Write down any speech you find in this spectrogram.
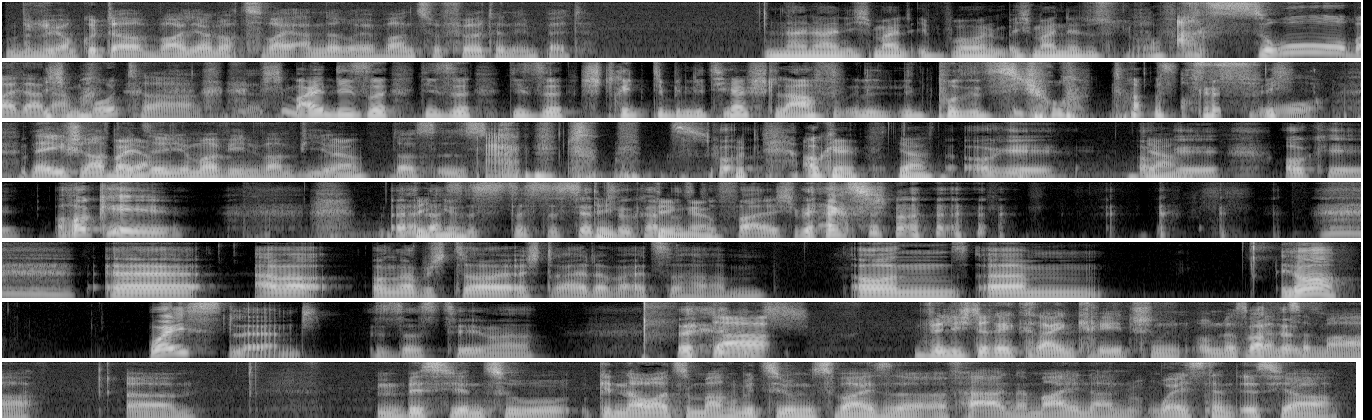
Ja gut, da waren ja noch zwei andere, wir waren zu viert in dem Bett. Nein, nein, ich meine, ich meine in Düsseldorf. Ach so, bei deiner Ich mein- Mutter. Ich meine diese, diese, diese strikte Militärschlafposition. Das ist Ach göttlich. so. Ne, ich schlafe Aber ja. tatsächlich immer wie ein Vampir. Ja. Das ist. Das ist gut. Okay, ja. Okay, Ja. okay, okay, okay. Äh, Dinge. das, ist, das ist jetzt Ding- schon katastrophal, ich merk's schon. äh, aber unglaublich toll, euch drei dabei zu haben. Und, ähm, ja, Wasteland ist das Thema. Da will ich direkt reinkrätschen, um das Mach Ganze es. mal ähm, ein bisschen zu genauer zu machen, beziehungsweise äh, verallgemeinern. Wasteland ist ja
